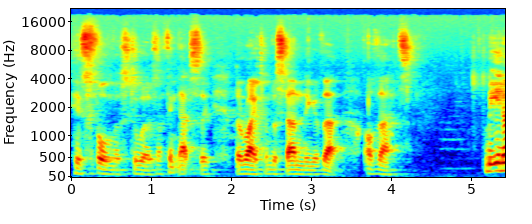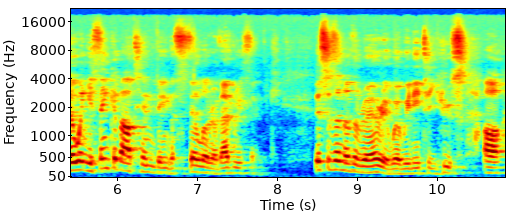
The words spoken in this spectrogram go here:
his fullness to us. I think that's the, the right understanding of that, of that. But you know, when you think about him being the filler of everything, this is another area where we need to use our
